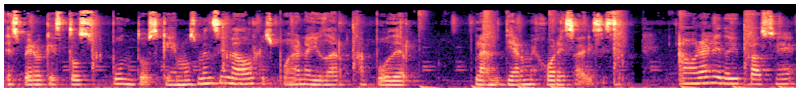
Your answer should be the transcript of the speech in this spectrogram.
espero que estos puntos que hemos mencionado los puedan ayudar a poder plantear mejor esa decisión. Ahora le doy pase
